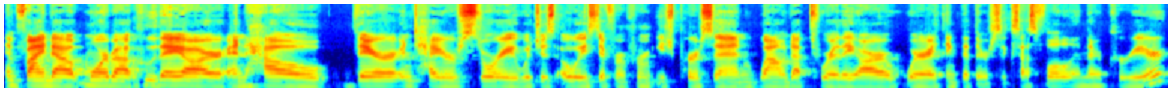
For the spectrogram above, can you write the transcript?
and find out more about who they are and how their entire story, which is always different from each person, wound up to where they are, where I think that they're successful in their career.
